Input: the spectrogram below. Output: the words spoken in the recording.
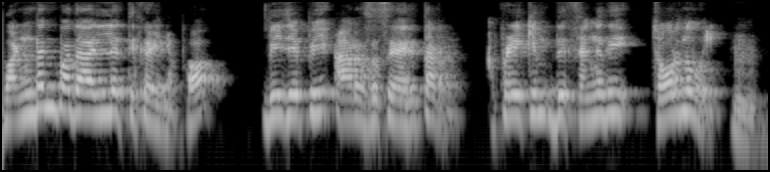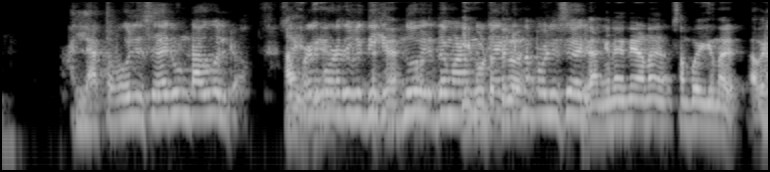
വണ്ടൻ പതാലിൽ എത്തിക്കഴിഞ്ഞപ്പോൾ B J P R S എസ്സുകാർ തടഞ്ഞു. അപ്പോഴേക്കും ഇത് സംഗതി ചോർന്നുപോയി. പോയി അല്ലാത്ത പോലീസുകാരും ഉണ്ടാവുമല്ലോ. സുപ്രീം കോടതി വിധി ഹിന്ദു വിരുദ്ധമാണെന്ന് ഈ പോലീസുകാർ അങ്ങനെ തന്നെയാണ് സംഭവിക്കുന്നത്. അവർ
